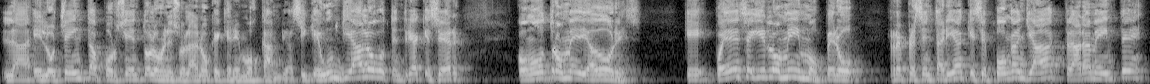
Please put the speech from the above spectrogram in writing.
el 80% de los venezolanos que queremos cambio. Así que un diálogo tendría que ser con otros mediadores, que pueden seguir los mismos, pero representaría que se pongan ya claramente,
